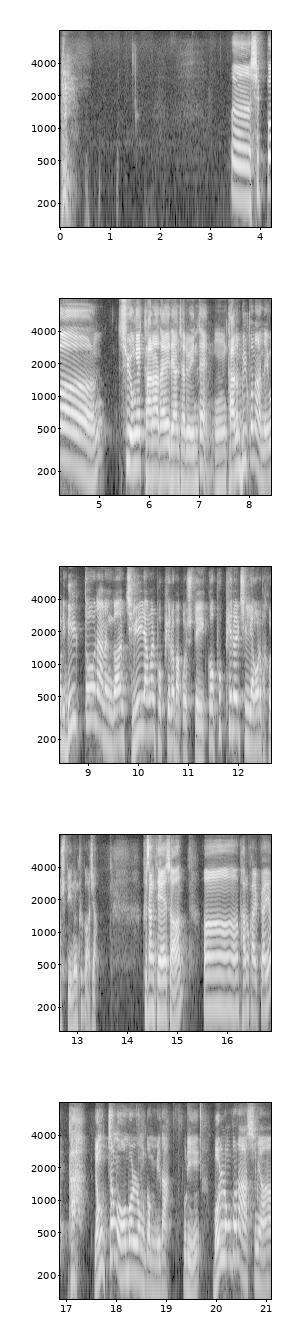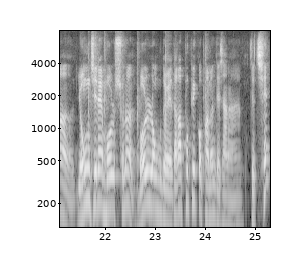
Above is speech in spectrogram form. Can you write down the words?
어, 10번 수용액 가나다에 대한 자료인데 음, 다는 밀도 나왔네요. 우리 밀도라는 건 질량을 부피로 바꿀 수도 있고 부피를 질량으로 바꿀 수도 있는 그거죠. 그 상태에서 어, 바로 갈까요? 가 0.5몰 농도입니다. 우리 몰 농도 나왔으면 용질의 몰수는 몰 농도에다가 부피 곱하면 되잖아. 그렇지?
